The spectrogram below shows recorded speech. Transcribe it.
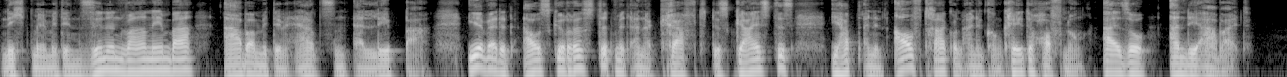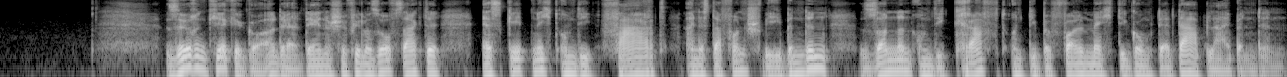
Nicht mehr mit den Sinnen wahrnehmbar, aber mit dem Herzen erlebbar. Ihr werdet ausgerüstet mit einer Kraft des Geistes, ihr habt einen Auftrag und eine konkrete Hoffnung, also an die Arbeit. Sören Kierkegaard, der dänische Philosoph, sagte, es geht nicht um die Fahrt eines Davonschwebenden, sondern um die Kraft und die Bevollmächtigung der Dableibenden.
